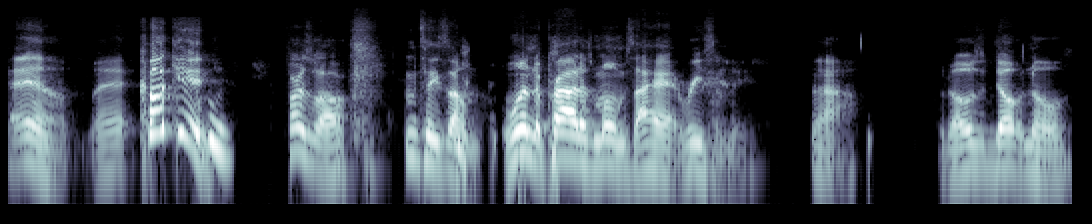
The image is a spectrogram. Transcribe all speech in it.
Fam, man. Cooking. Ooh. First of all, let me tell you something. One of the proudest moments I had recently. Now, for those who don't know,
